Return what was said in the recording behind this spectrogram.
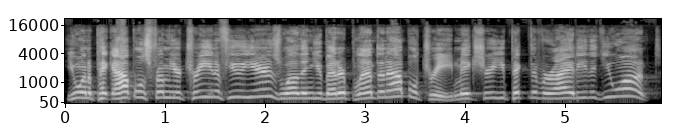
You want to pick apples from your tree in a few years? Well, then you better plant an apple tree. Make sure you pick the variety that you want.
